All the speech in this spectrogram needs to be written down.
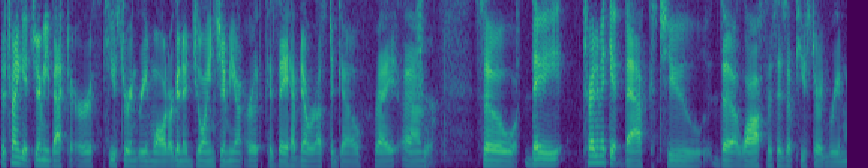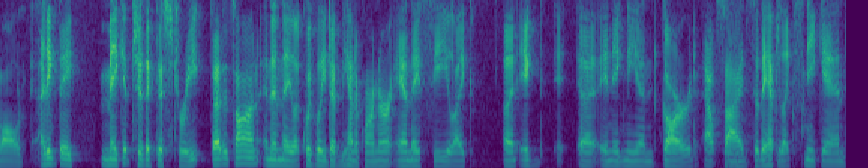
they're trying to get Jimmy back to Earth. Puster and Greenwald are going to join Jimmy on Earth because they have nowhere else to go, right? Um, Sure. So they try to make it back to the law offices of Puster and Greenwald. I think they make it to like the street that it's on, and then they like quickly duck behind a corner and they see like an ig uh, an Ignian guard outside. So they have to like sneak in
